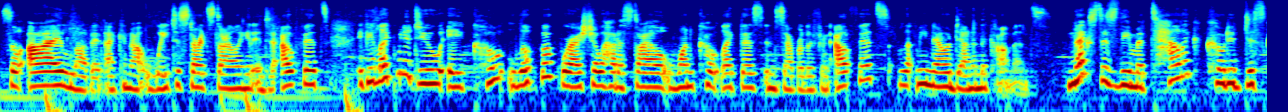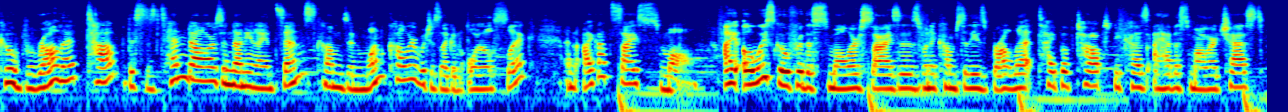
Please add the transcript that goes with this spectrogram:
So I love it. I cannot wait to start styling it into outfits. If you'd like me to do a coat lookbook where I show how to style one coat like this in several different outfits, let me know down in the comments. Next is the metallic coated disco bralette top. This is $10.99, comes in one color which is like an oil slick, and I got size small. I always go for the smaller sizes when it comes to these bralette type of tops because I have a smaller chest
